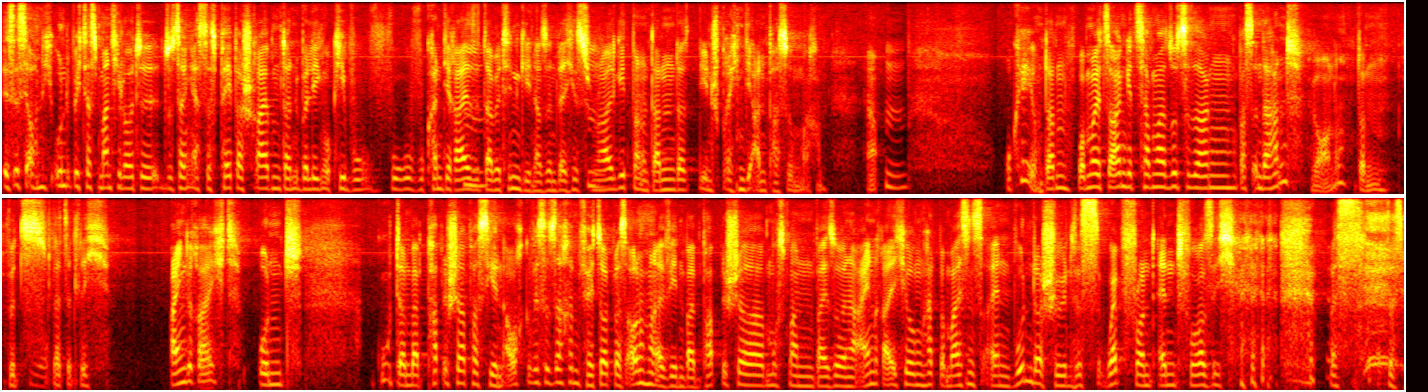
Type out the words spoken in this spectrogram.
es ist ja auch nicht unüblich, dass manche Leute sozusagen erst das Paper schreiben, dann überlegen, okay, wo, wo, wo kann die Reise mhm. damit hingehen? Also in welches mhm. Journal geht man und dann das, die entsprechend die Anpassungen machen. Ja. Mhm. Okay, und dann wollen wir jetzt sagen, jetzt haben wir sozusagen was in der Hand. Ja, ne? dann wird es ja. letztendlich eingereicht und Gut, dann beim Publisher passieren auch gewisse Sachen. Vielleicht sollten wir das auch nochmal erwähnen. Beim Publisher muss man bei so einer Einreichung, hat man meistens ein wunderschönes Web-Frontend vor sich. Was, das,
